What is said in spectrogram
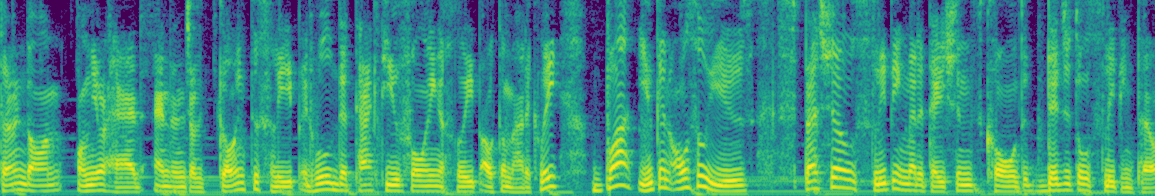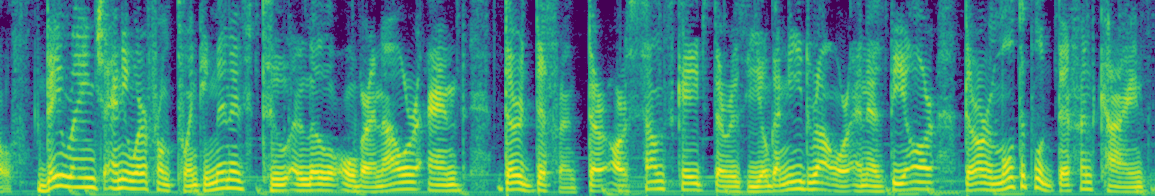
turned on on your head and then just going to sleep. It will detect you falling asleep automatically, but you can also use special sleeping meditations called digital sleeping pills. They range anywhere from 20 minutes to a little over an hour and they're different. There are soundscapes, there is Yoga Nidra or NSDR, there are multiple different kinds,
